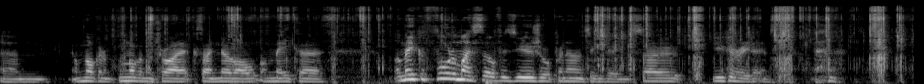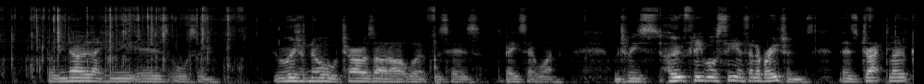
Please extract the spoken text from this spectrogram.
Um, I'm not gonna. I'm not gonna try it because I know I'll, I'll make a. I'll make a fool of myself as usual pronouncing things. So you can read it instead. but we know that he is awesome. The original Charizard artwork was his, the base set one, which we hopefully will see in celebrations. There's Drakloak.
